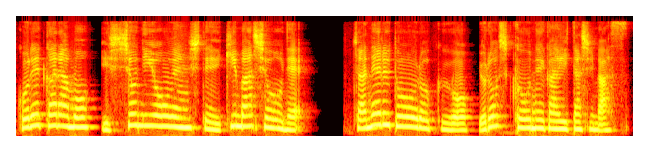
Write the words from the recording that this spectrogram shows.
これからも一緒に応援していきましょうね。チャンネル登録をよろしくお願いいたします。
